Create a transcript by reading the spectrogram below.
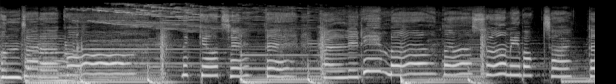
혼자라고 느껴질 때 할 일이 많아 숨이 벅찰 때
